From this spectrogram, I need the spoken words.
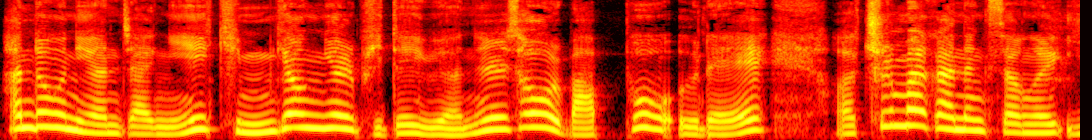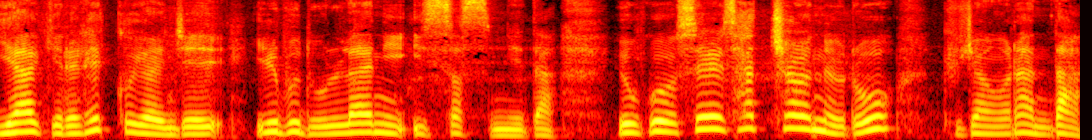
한동훈 위원장이 김경률 비대위원을 서울 마포 을에 어, 출마 가능성을 이야기를 했고요. 이제 일부 논란이 있었습니다. 요것을 사천으로 규정을 한다.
